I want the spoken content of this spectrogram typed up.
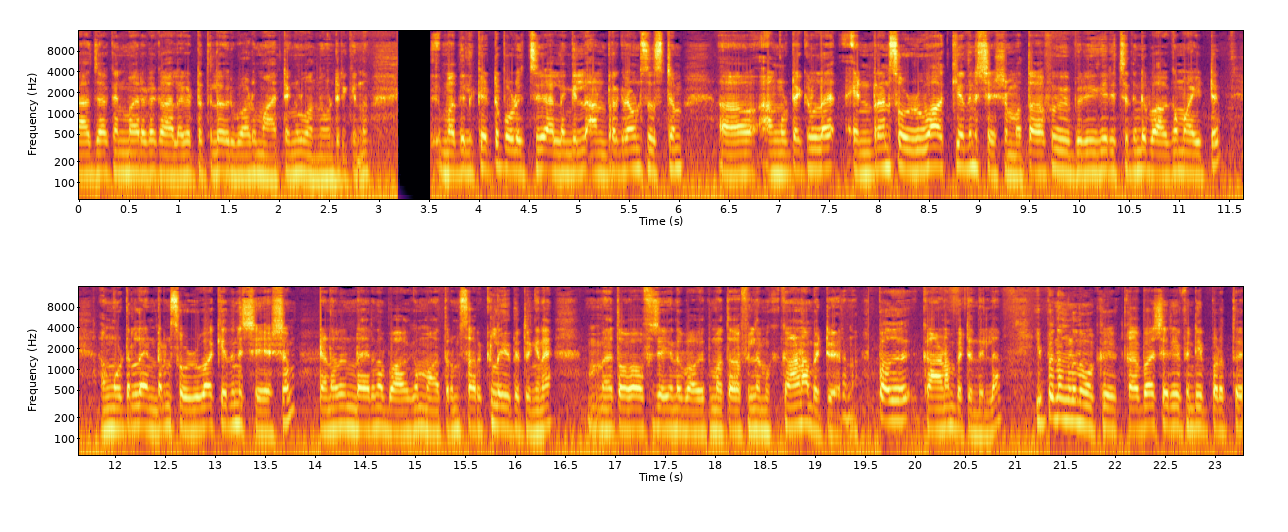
രാജാക്കന്മാരുടെ കാലഘട്ടത്തിൽ ഒരുപാട് മാറ്റങ്ങൾ വന്നുകൊണ്ടിരിക്കുന്നു. മതിൽക്കെട്ട് പൊളിച്ച് അല്ലെങ്കിൽ അണ്ടർഗ്രൗണ്ട് സിസ്റ്റം അങ്ങോട്ടേക്കുള്ള എൻട്രൻസ് ഒഴിവാക്കിയതിന് ശേഷം മത്താഫ് വിപുലീകരിച്ചതിന്റെ ഭാഗമായിട്ട് അങ്ങോട്ടുള്ള എൻട്രൻസ് ഒഴിവാക്കിയതിന് ശേഷം കിണറുണ്ടായിരുന്ന ഭാഗം മാത്രം സർക്കിൾ ചെയ്തിട്ട് ഇങ്ങനെ ഓഫ് ചെയ്യുന്ന ഭാഗത്ത് മത്താഫിൽ നമുക്ക് കാണാൻ പറ്റുമായിരുന്നു. ഇപ്പൊ അത് കാണാൻ പറ്റുന്നില്ല. ഇപ്പൊ നിങ്ങൾ നോക്ക് കബ ഷെരീഫിന്റെ ഇപ്പുറത്ത്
